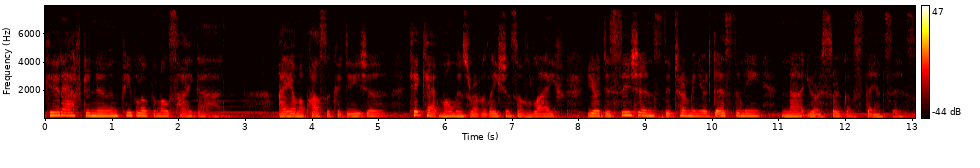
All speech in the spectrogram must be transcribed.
Good afternoon, people of the Most High God. I am Apostle Khadijah. Kit Kat Moments, Revelations of Life. Your decisions determine your destiny, not your circumstances.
